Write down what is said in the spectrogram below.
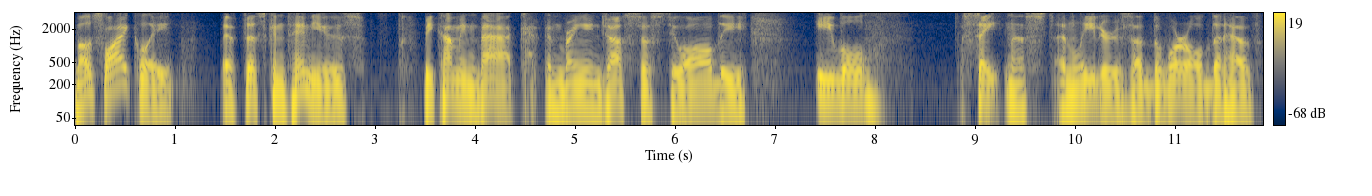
most likely, if this continues, be coming back and bringing justice to all the evil Satanists and leaders of the world that have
